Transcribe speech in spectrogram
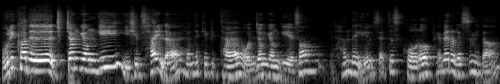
우리 카드 직전 경기 24일날 현대캐피탈 원정 경기에서 현대일 세트 스코어로 패배를 했습니다.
